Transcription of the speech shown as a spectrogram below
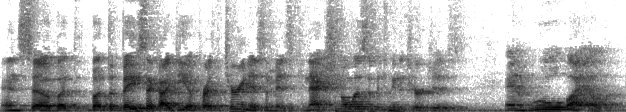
And so, but but the basic idea of Presbyterianism is connectionalism between the churches and rule by elder.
